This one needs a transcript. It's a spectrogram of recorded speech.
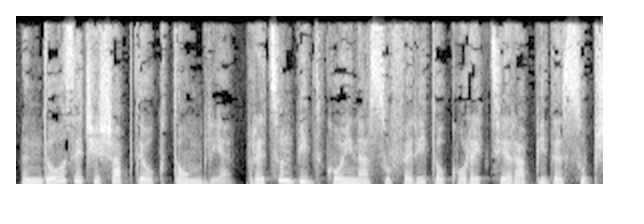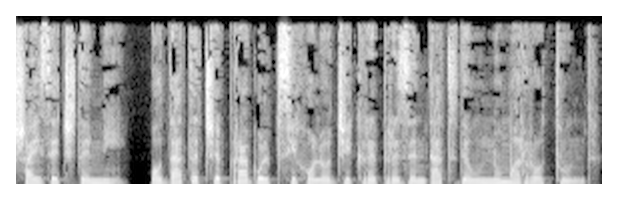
În 27 octombrie, prețul Bitcoin a suferit o corecție rapidă sub 60 de mii, odată ce pragul psihologic reprezentat de un număr rotund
